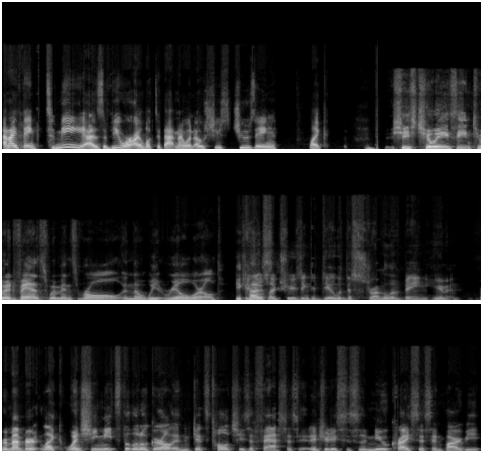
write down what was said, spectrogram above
And I think to me, as a viewer, I looked at that and I went, oh, she's choosing like She's choosing to advance women's role in the we- real world She's because also choosing to deal with the struggle of being human. Remember, like when she meets the little girl and gets told she's a fascist, it introduces a new crisis in Barbie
